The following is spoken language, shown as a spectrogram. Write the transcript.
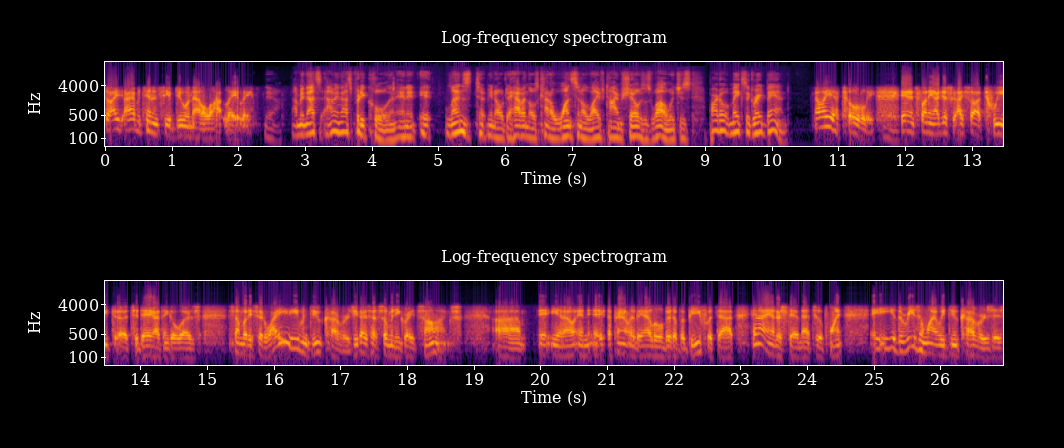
so I, I have a tendency of doing that a lot lately. Yeah, I mean that's I mean that's pretty cool, and and it, it lends to you know to having those kind of once in a lifetime shows as well, which is part of what makes a great band. Oh yeah, totally. And it's funny. I just I saw a tweet uh, today. I think it was somebody said, "Why do you even do covers? You guys have so many great songs." Um, it- you know, and it, apparently they had a little bit of a beef with that, and I understand that to a point. Eh, The reason why we do covers is,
